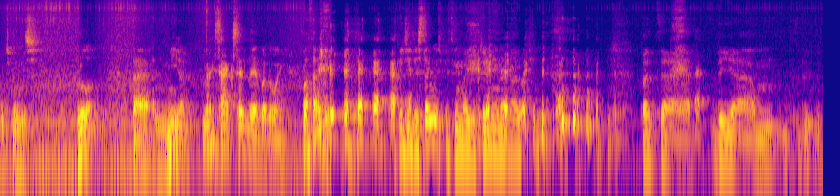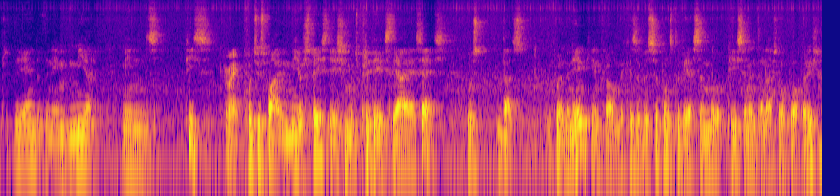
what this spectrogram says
which means ruler. Uh, and Mir, Nice accent there, by the way. well, thank you. Could you distinguish between my Ukrainian and my Russian? but uh, the, um, the, the, the end of the name Mir means peace, Right. which is why the Mir space station, which predates the ISS, was that's where the name came from because it was supposed to be a symbol of peace and international cooperation.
